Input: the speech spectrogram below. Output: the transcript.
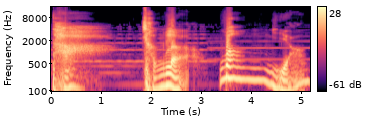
他成了汪洋。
